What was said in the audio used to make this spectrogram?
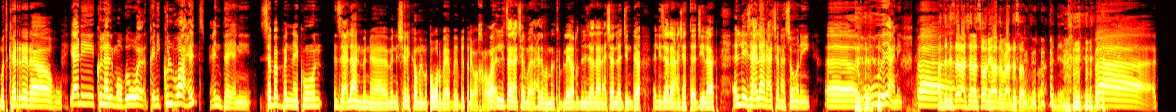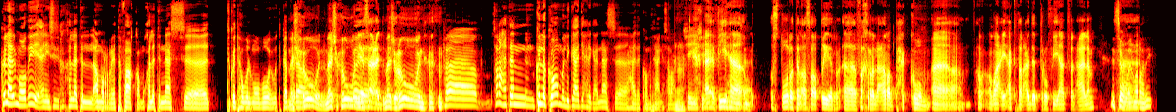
المتكررة و... يعني كل هذا الموضوع يعني كل واحد عنده يعني سبب إنه يكون زعلان من من الشركة ومن المطور ب- ب- بطريقة أخرى. اللي زعلان عشان حذف ال multiplayer اللي زعلان عشان الأجندة اللي زعلان عشان التأجيلات اللي زعلان عشانها سوني. آه ويعني ف هذا اللي زعل عشان سوني هذا ما عنده سالفة صراحة. يعني. فكل هذه المواضيع يعني خلت الأمر يتفاقم وخلت الناس آه، تقعد تهول الموضوع وتكبره. مشحون مشحون يا و- سعد مشحون. فصراحة كل كوم واللي قاعد يحرق على الناس آه، هذا كوم ثاني صراحة مم. شيء شيء آه، فيها شيء- أسطورة الأساطير آه، فخر العرب حكوم راعي أكثر عدد تروفيات في العالم إيش سوى. المرة دي؟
